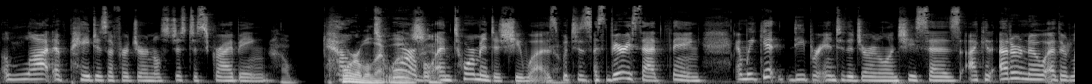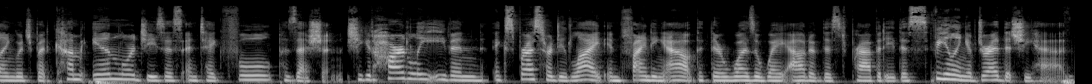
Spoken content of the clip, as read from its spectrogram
A lot of pages of her journals just describing How how horrible that was. horrible and tormented she was, which is a very sad thing. And we get deeper into the journal, and she says, I could utter no other language but come in, Lord Jesus, and take full possession. She could hardly even express her delight in finding out that there was a way out of this depravity, this feeling of dread that she had.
